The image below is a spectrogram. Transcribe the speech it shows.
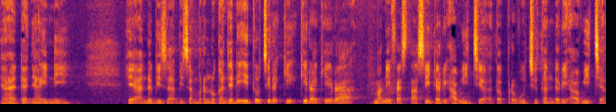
Ya adanya ini. Ya anda bisa bisa merenungkan. Jadi itu kira-kira manifestasi dari awija atau perwujudan dari awija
